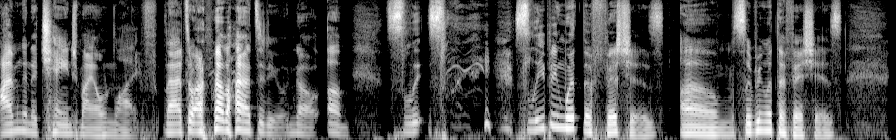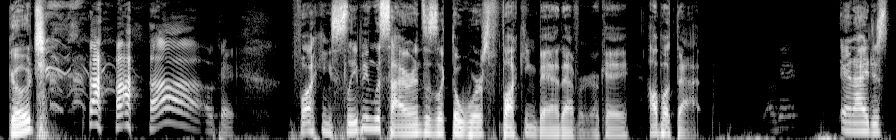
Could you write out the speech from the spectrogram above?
I'm gonna change my own life. That's what I'm about to do. No, um, sle- sle- sleeping with the fishes. Um, sleeping with the fishes. Go. Ch- okay, fucking sleeping with sirens is like the worst fucking band ever. Okay, how about that? Okay, and I just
